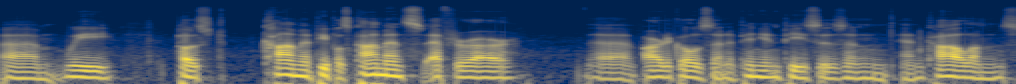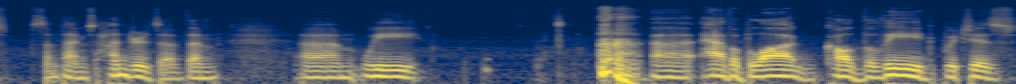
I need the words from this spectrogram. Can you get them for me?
Um, we post comment people's comments after our uh, articles and opinion pieces and, and columns, sometimes hundreds of them. Um, we uh, have a blog called The Lede, which is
